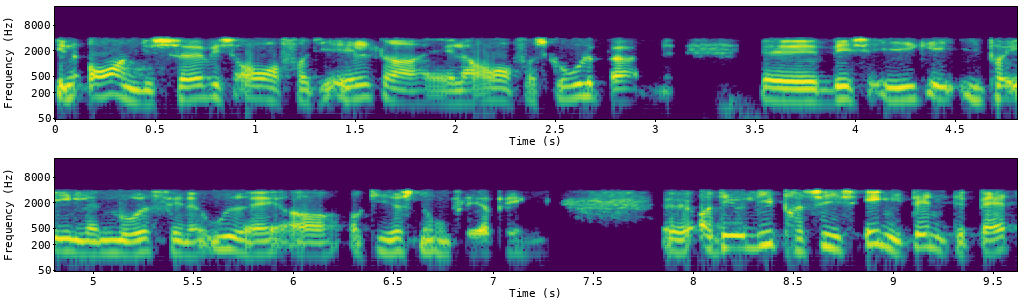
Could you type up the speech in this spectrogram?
en ordentlig service over for de ældre eller over for skolebørnene, øh, hvis ikke I på en eller anden måde finder ud af at, at give os nogle flere penge. Øh, og det er jo lige præcis ind i den debat,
